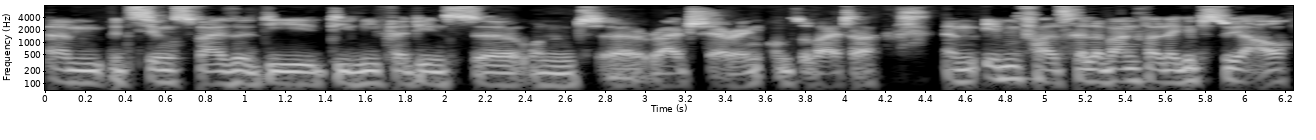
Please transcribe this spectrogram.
ähm, beziehungsweise die, die Lieferdienste und äh, Ridesharing und so weiter ähm, ebenfalls relevant, weil da gibst du ja auch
